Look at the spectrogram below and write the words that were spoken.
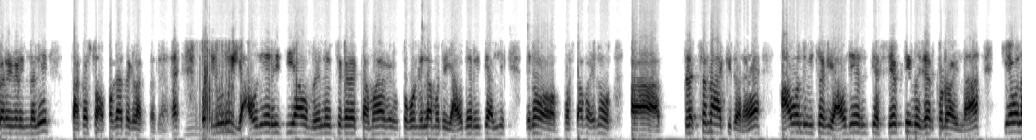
ಕಾಮಗಾರಿಗಳಿಂದಲೇ ಸಾಕಷ್ಟು ಅಪಘಾತಗಳಾಗ್ತದೆ. ಬಟ್ ಇವರು ಯಾವುದೇ ರೀತಿಯ ಮೇಲ್ನೋಟಗಳ ಕ್ರಮ ತಗೊಂಡಿಲ್ಲ ಮತ್ತೆ ಯಾವುದೇ ರೀತಿ ಅಲ್ಲಿ ಏನೋ ಪ್ರಸ್ತಾಪ ಏನೋ, ಆ ಫ್ಲೆಕ್ಸ್ ಅನ್ನ ಹಾಕಿದ್ದಾರೆ. ಆ ಒಂದು ವಿಚಾರ ಯಾವುದೇ ರೀತಿಯ ಸೇಫ್ಟಿ ಮೆಜರ್ ಕೊಡೋ ಇಲ್ಲ. ಕೇವಲ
